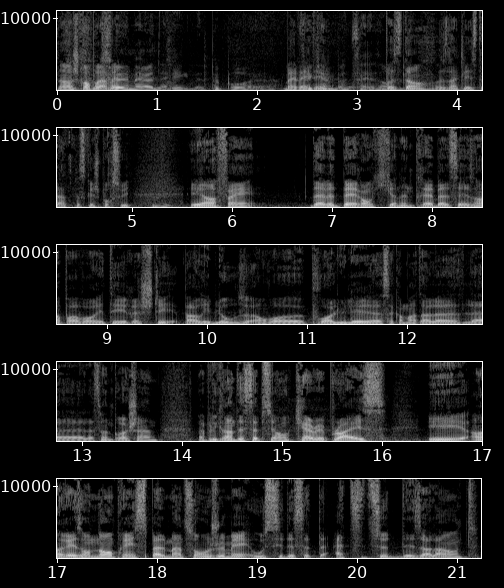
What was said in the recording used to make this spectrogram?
Non, je comprends. C'est le meilleur de la ligue. Tu peux pas euh, ben, dire qu'il une bonne saison. Vas-y donc, vas avec les stats parce que je poursuis. Et enfin, David Perron qui connaît une très belle saison après avoir été rejeté par les Blues. On va pouvoir lui lire ce commentaire-là la, semaine prochaine. Ma plus grande déception, Carey Price Et en raison non principalement de son jeu, mais aussi de cette attitude désolante.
